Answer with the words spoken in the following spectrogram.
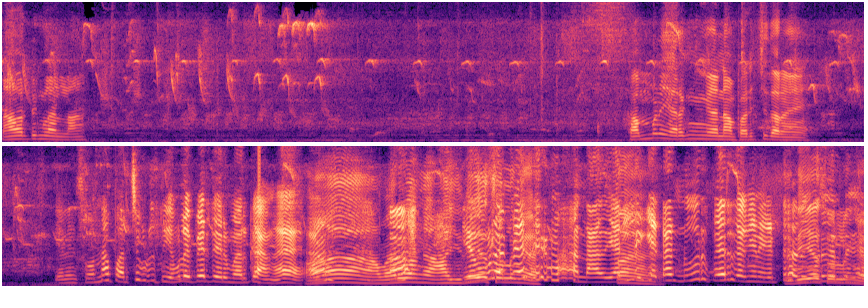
நான் வரட்டுங்களா இல்லைண்ணா கம்முன்னு இறங்குங்க நான் பறிச்சு தரேன். எனக்கு சொன்னா பறிச்சு கொடுத்து எவ்வளவு பேர் தெரியுமா இருக்காங்க? வருவாங்க. நான் கேட்டா நூறு பேர் இருக்காங்க எனக்கு சொல்லுங்க.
